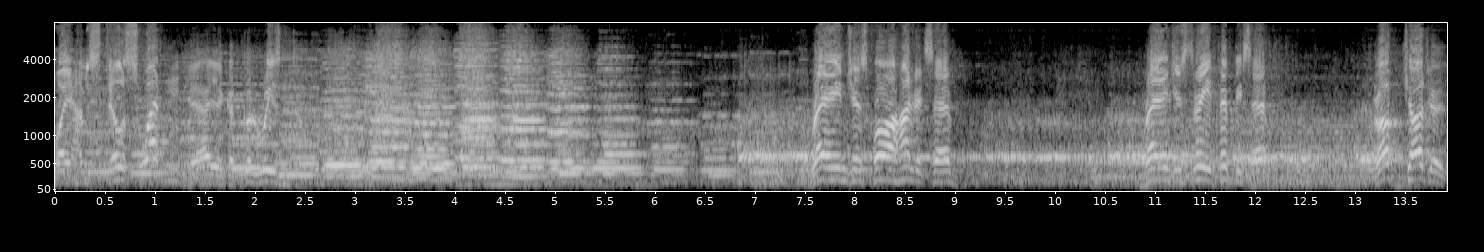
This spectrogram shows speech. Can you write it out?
Why, I'm still sweating. Yeah, you got good reason to. Range is 400, sir. Range is 350, sir. Drop charges.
